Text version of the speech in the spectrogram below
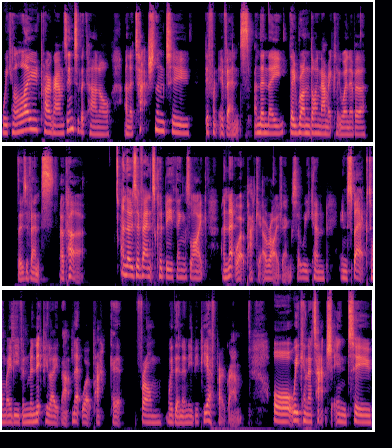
We can load programs into the kernel and attach them to different events, and then they, they run dynamically whenever those events occur. And those events could be things like a network packet arriving, so we can inspect or maybe even manipulate that network packet from within an eBPF program. Or we can attach into,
